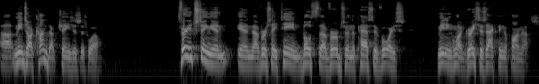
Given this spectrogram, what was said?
uh, means our conduct changes as well. It's very interesting in, in uh, verse 18, both uh, verbs are in the passive voice. Meaning what? Grace is acting upon us.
